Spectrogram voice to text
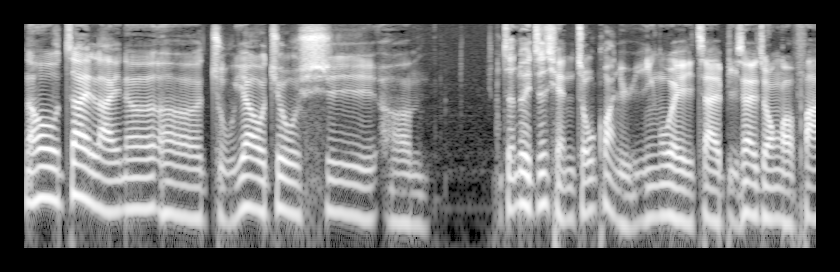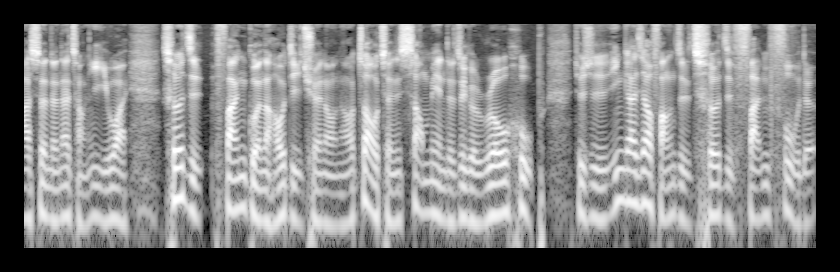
然后再来呢，呃，主要就是嗯。针对之前周冠宇因为在比赛中哦发生的那场意外，车子翻滚了好几圈哦，然后造成上面的这个 roll hoop，就是应该是要防止车子翻覆的，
